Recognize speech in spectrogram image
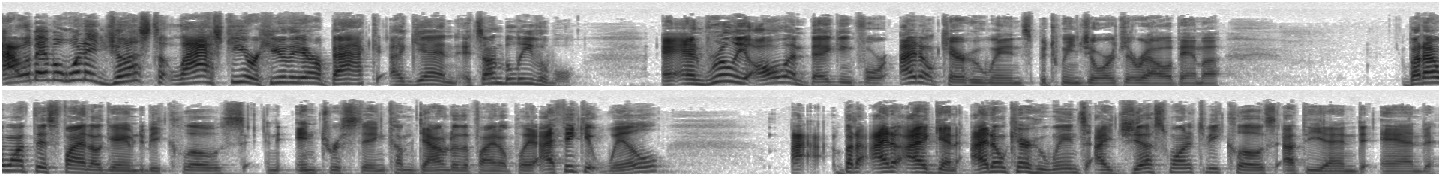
Alabama won it just last year. Here they are back again. It's unbelievable. And really, all I'm begging for, I don't care who wins between Georgia or Alabama, but I want this final game to be close and interesting, come down to the final play. I think it will. I, but I, I, again, I don't care who wins. I just want it to be close at the end, and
